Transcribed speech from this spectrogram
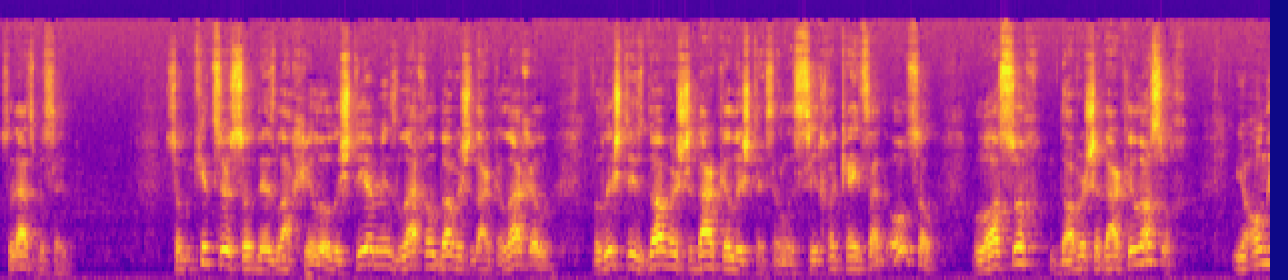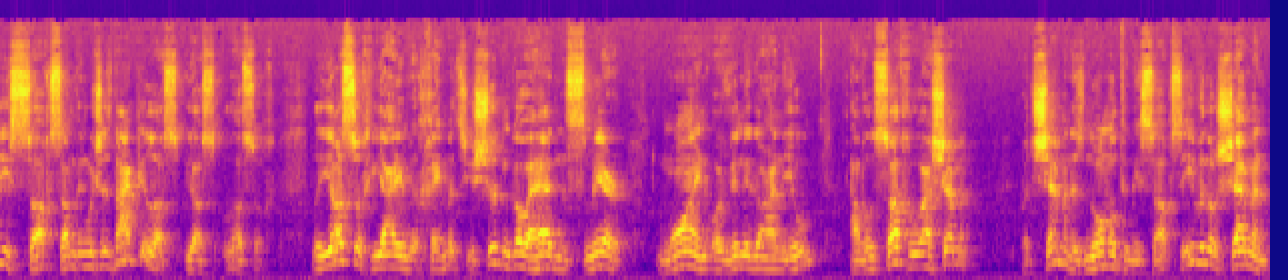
so that's besed. So bekitzer, so there's lachilu, lishtia means lechel, davar shadarke lechel, velishtis davar shadarke lishtis. And lesicha ketzad also, losuch, davar shadarke losuch. You only soch something which is darke losuch. Liyasuch yayin v'chemetz, you shouldn't go ahead and smear wine or vinegar on you. Avol sochu hashemen. But shemen is normal to be soch. So even though shemen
